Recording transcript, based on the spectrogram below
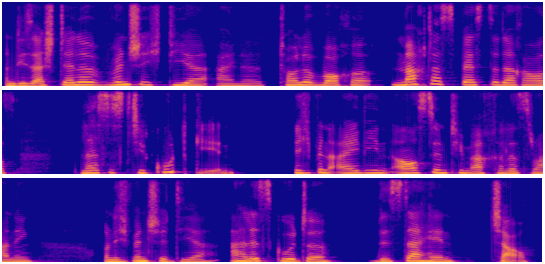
An dieser Stelle wünsche ich dir eine tolle Woche. Mach das Beste daraus. Lass es dir gut gehen. Ich bin Eileen aus dem Team Achilles Running und ich wünsche dir alles Gute. Bis dahin. Ciao.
